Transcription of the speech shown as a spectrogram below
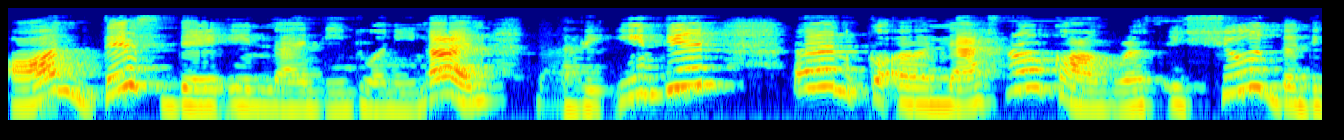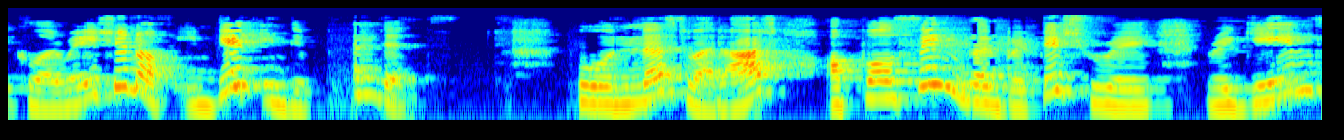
on this day in 1929 that the Indian uh, National Congress issued the Declaration of Indian Independence. Purna Swaraj, opposing the British, re regains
